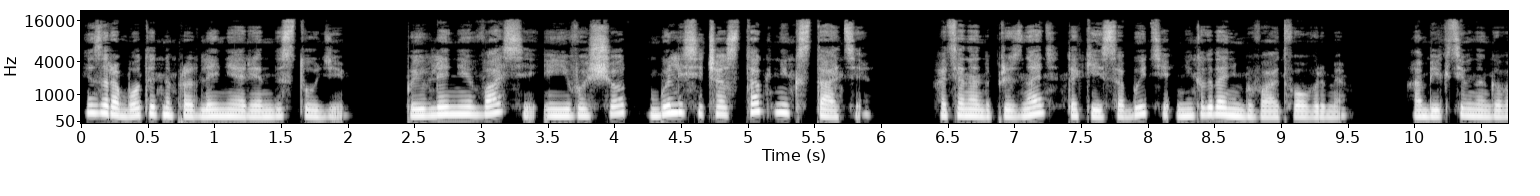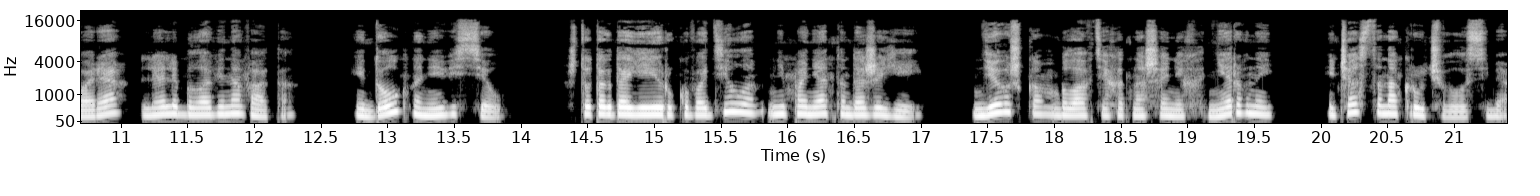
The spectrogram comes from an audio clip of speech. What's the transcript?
и заработать на продление аренды студии. Появление Васи и его счет были сейчас так не кстати, хотя, надо признать, такие события никогда не бывают вовремя. Объективно говоря, Ляля была виновата, и долг на ней висел. Что тогда ею руководило, непонятно даже ей. Девушка была в тех отношениях нервной и часто накручивала себя.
